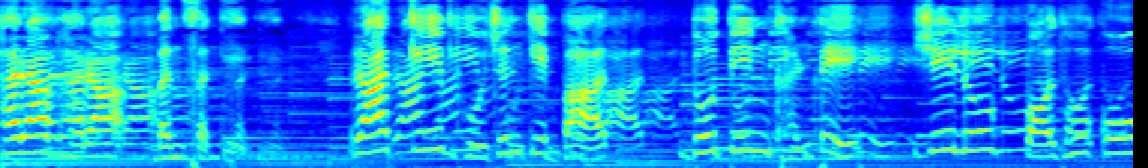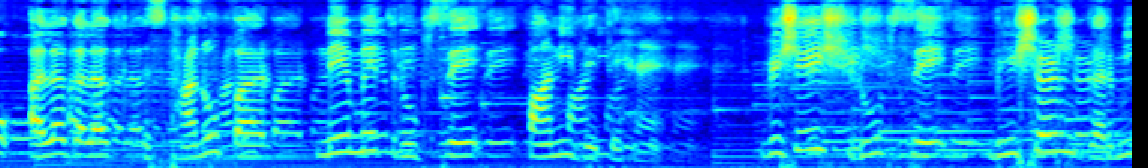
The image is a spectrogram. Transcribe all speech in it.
हरा भरा बन सके। रात के भोजन के बाद दो तीन घंटे ये लोग पौधों को अलग अलग स्थानों पर नियमित रूप से पानी देते हैं, विशेष रूप से भीषण गर्मी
